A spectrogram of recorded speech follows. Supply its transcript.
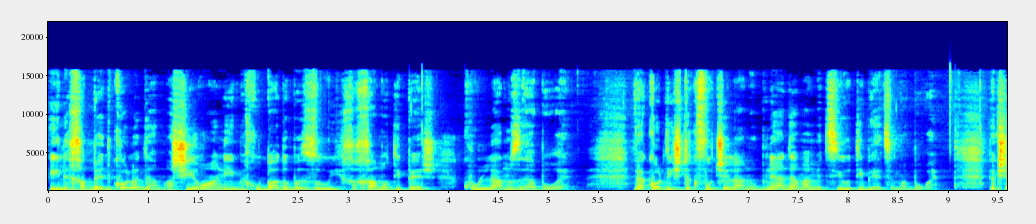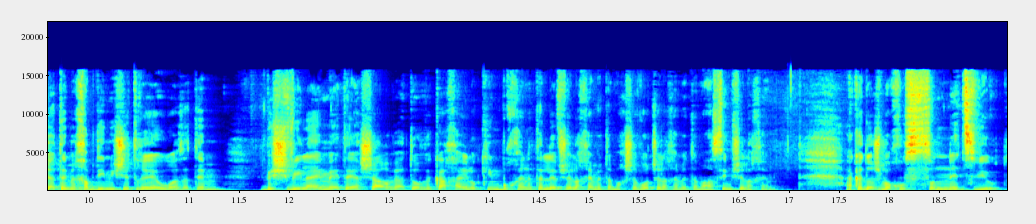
היא לכבד כל אדם, עשיר או עני, מכובד או בזוי, חכם או טיפש, כולם זה הבורא. והכל זה השתקפות שלנו. בני אדם והמציאות היא בעצם הבורא. וכשאתם מכבדים איש את רעהו, אז אתם בשביל האמת, הישר והטוב, וככה אלוקים בוחן את הלב שלכם, את המחשבות שלכם, את המעשים שלכם. הקדוש ברוך הוא שונא צביעות.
